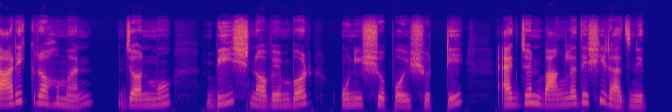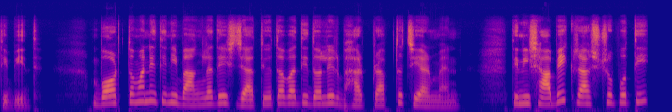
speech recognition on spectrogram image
তারিক রহমান, জন্ম ২০ নভেম্বর উনিশশো পঁয়ষট্টি, একজন বাংলাদেশি রাজনীতিবিদ। বর্তমানে তিনি বাংলাদেশ জাতীয়তাবাদী দলের ভারপ্রাপ্ত চেয়ারম্যান। তিনি সাবেক রাষ্ট্রপতি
